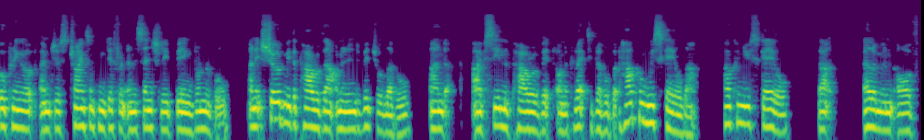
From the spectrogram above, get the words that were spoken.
opening up and just trying something different and essentially being vulnerable. And it showed me the power of that on an individual level. And I've seen the power of it on a collective level. But how can we scale that? How can you scale that element of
